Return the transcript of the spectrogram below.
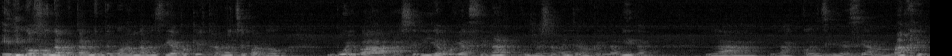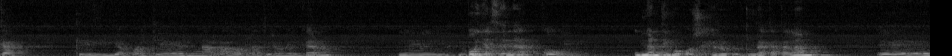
Y digo fundamentalmente por Andalucía porque esta noche cuando vuelva a Sevilla voy a cenar, curiosamente lo que es la vida, las coincidencias mágicas que diría cualquier narrador latinoamericano, Mm, voy a cenar con un antiguo consejero de Cultura catalán, eh,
